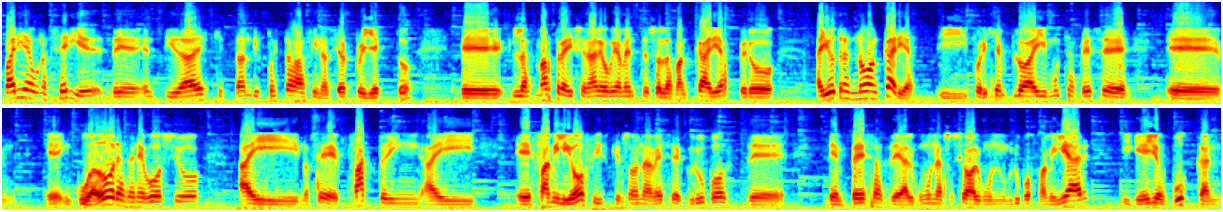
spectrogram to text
varias, una serie de entidades que están dispuestas a financiar proyectos. Eh, las más tradicionales obviamente son las bancarias, pero hay otras no bancarias. Y por ejemplo hay muchas veces eh, eh, incubadoras de negocio, hay, no sé, factoring, hay family office, que son a veces grupos de, de empresas de algún asociado a algún grupo familiar y que ellos buscan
